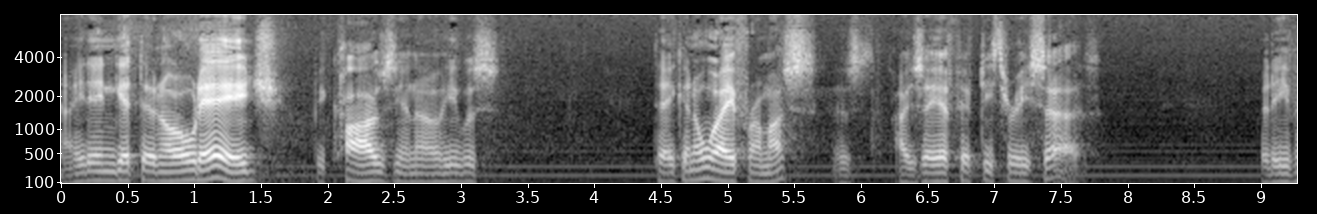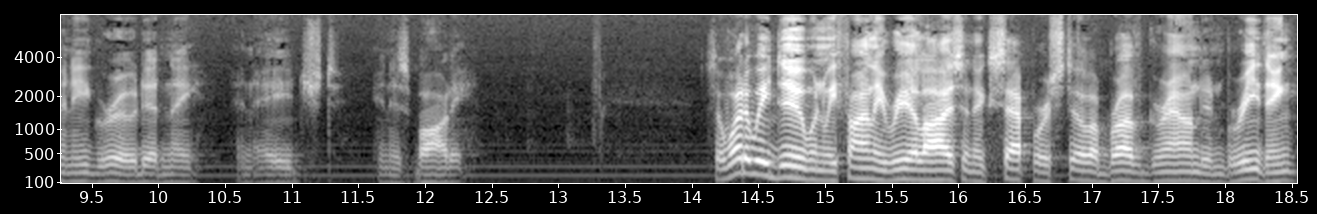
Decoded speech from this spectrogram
Now, he didn't get to an old age because, you know, he was taken away from us, as Isaiah 53 says. But even he grew, didn't he? And aged in his body. So, what do we do when we finally realize and accept we're still above ground and breathing,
